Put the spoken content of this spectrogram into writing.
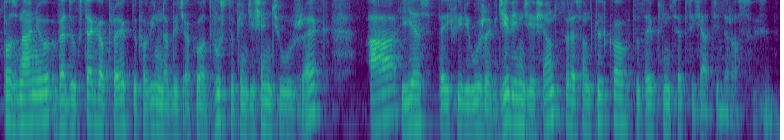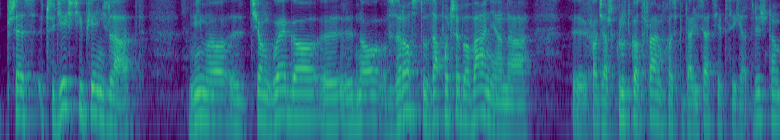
W Poznaniu według tego projektu powinno być około 250 łóżek, a jest w tej chwili łóżek 90, które są tylko tutaj w klinice psychiatrii dorosłych. Przez 35 lat, mimo ciągłego y, no, wzrostu zapotrzebowania na chociaż krótkotrwałą hospitalizację psychiatryczną,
